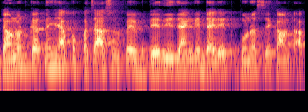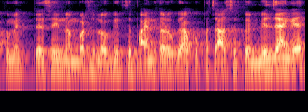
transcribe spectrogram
डाउनलोड करते ही आपको पचास दे दिए जाएँगे डायरेक्ट बोनस अकाउंट आपको मैं जैसे ही नंबर से लॉगिन से बाइंड करोगे, आपको पचास मिल जाएँगे।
